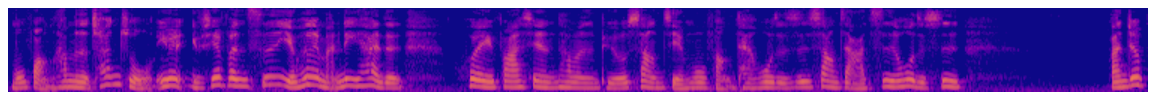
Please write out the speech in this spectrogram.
模仿他们的穿着，因为有些粉丝也会蛮厉害的，会发现他们比如上节目访谈，或者是上杂志，或者是反正就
